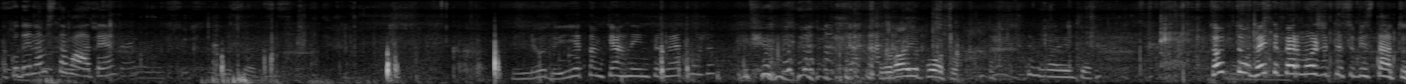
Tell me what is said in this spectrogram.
А куди нам ставати? Люди, є там тягне інтернет, може? Триває пошук. Тобто ви тепер можете собі статус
